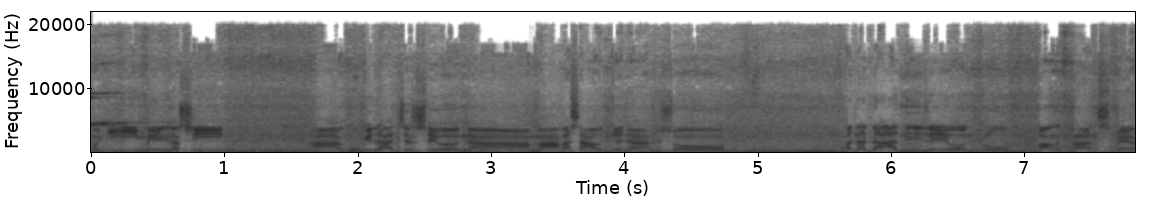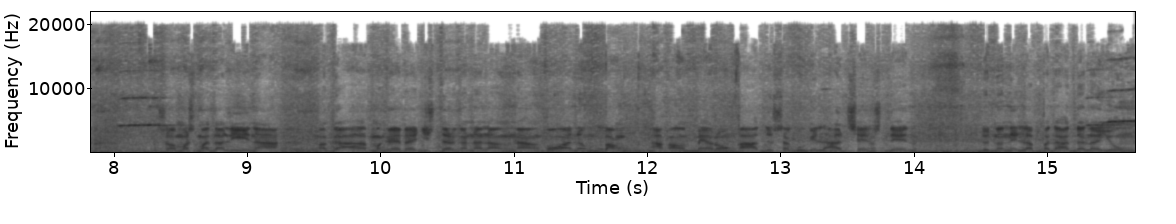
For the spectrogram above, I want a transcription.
mag-i-email na si ah, Google AdSense sa'yo na makakasahod ka na so padadaanin nila yon through bank transfer so mas madali na Mag, magre-register ka na lang ng kung anong bank account meron ka doon sa Google AdSense then doon na nila padadala yung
